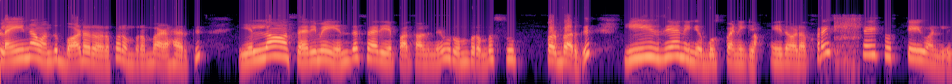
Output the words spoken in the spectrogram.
பிளைனாக வந்து பார்டர் வரப்போ ரொம்ப ரொம்ப அழகாக இருக்குது எல்லா சாரியுமே எந்த சாரியை பார்த்தாலுமே ரொம்ப ரொம்ப சூப்பர்பாக இருக்குது ஈஸியாக நீங்கள் புக் பண்ணிக்கலாம். இதோட ப்ரைஸ் த்ரீ ஃபிஃப்டி ஒன்லி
